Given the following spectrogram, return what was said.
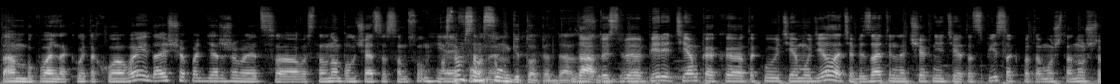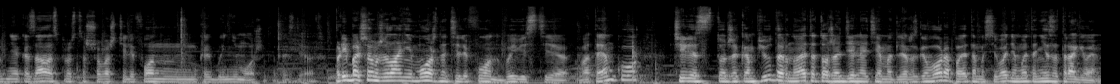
Там буквально какой-то Huawei, да, еще поддерживается. В основном, получается, Samsung и В основном Samsung топят, да. Да, то есть дело. Э, перед тем, как э, такую тему делать, обязательно чекните этот список, потому что, ну, чтобы не оказалось просто, что ваш телефон как бы не может это сделать делать. При большом желании можно телефон вывести в атемку через тот же компьютер, но это тоже отдельная тема для разговора, поэтому сегодня мы это не затрагиваем.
